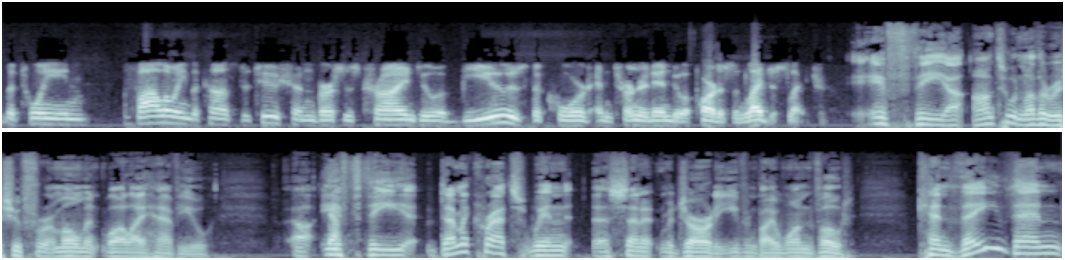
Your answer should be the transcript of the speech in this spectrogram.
between following the Constitution versus trying to abuse the court and turn it into a partisan legislature. If the uh, onto another issue for a moment, while I have you, uh, yep. If the Democrats win a Senate majority, even by one vote, can they then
